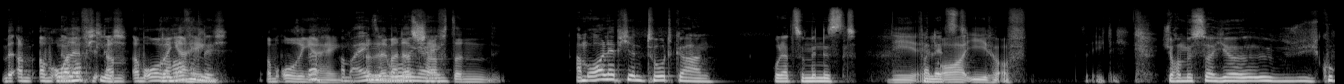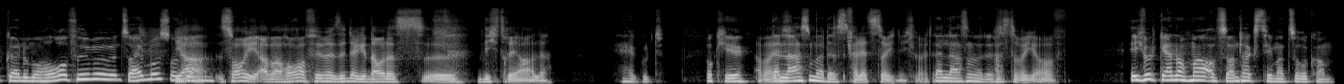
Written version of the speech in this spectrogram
Mit- Am, am Na, Ohrläppchen, am, hoffentlich. am Ohrringer Na, hoffentlich. Am Ohrringer Ja, hängen. Also wenn man das Ohrringer schafft, dann. Am Ohrläppchen totgehangen. Oder zumindest, Nee, Verletzt. Oh, i, hör auf. Das ist eklig. ja, müsst ihr hier, ich gucke gerne mal Horrorfilme, wenn es sein muss. Ja, sorry, aber Horrorfilme sind ja genau das äh, Nicht-Reale. ja, gut. Okay, Aber dann ich- lassen wir das. Verletzt euch nicht, Leute. Dann lassen wir das. Passt auf euch auf. Ich würde gerne nochmal auf Sonntagsthema zurückkommen.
